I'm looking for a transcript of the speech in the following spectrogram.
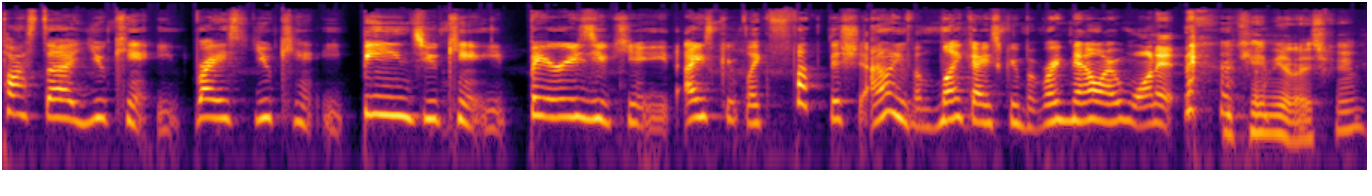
pasta. You can't eat rice. You can't eat beans. You can't eat berries. You can't eat ice cream. Like fuck this shit. I don't even like ice cream, but right now I want it. You can't eat ice cream?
